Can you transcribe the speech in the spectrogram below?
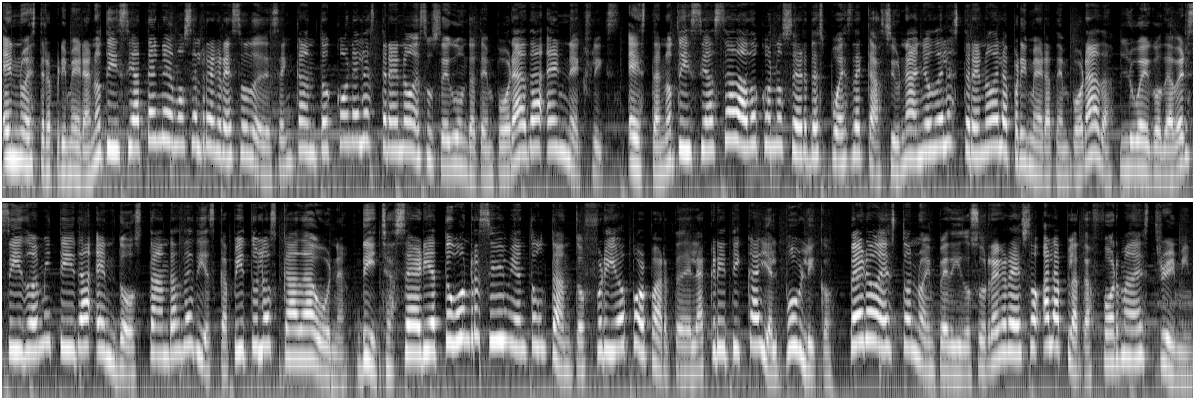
En nuestra primera noticia tenemos el regreso de Desencanto con el estreno de su segunda temporada en Netflix. Esta noticia se ha dado a conocer después de casi un año del estreno de la primera temporada, luego de haber sido emitida en dos tandas de 10 capítulos cada una. Dicha serie tuvo un recibimiento un tanto frío por parte de la crítica y el público, pero esto no ha impedido su regreso a la plataforma de streaming.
